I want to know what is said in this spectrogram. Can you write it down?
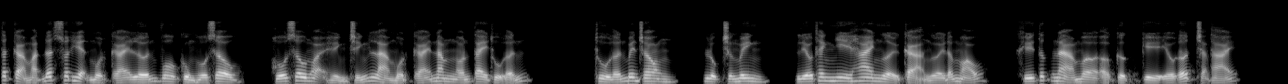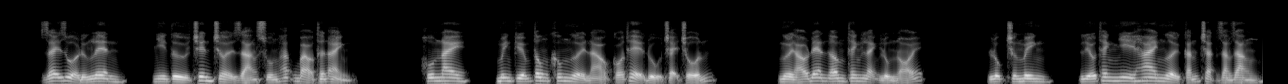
Tất cả mặt đất xuất hiện một cái lớn vô cùng hố sâu, hố sâu ngoại hình chính là một cái năm ngón tay thủ ấn. Thủ ấn bên trong, Lục Trường Minh, Liễu Thanh Nhi hai người cả người đẫm máu, khí tức nạ mờ ở cực kỳ yếu ớt trạng thái. Dãy rùa đứng lên, nhìn từ trên trời giáng xuống hắc bảo thân ảnh. Hôm nay, Minh Kiếm Tông không người nào có thể đủ chạy trốn. Người áo đen âm thanh lạnh lùng nói. Lục Trường Minh, Liễu Thanh Nhi hai người cắn chặt răng răng,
